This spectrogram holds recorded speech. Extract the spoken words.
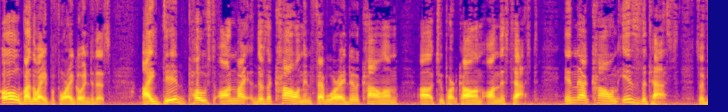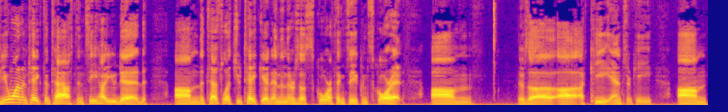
Oh, by the way, before I go into this, I did post on my, there's a column in February, I did a column, uh, two part column on this test. In that column is the test. So if you want to take the test and see how you did, um, the test lets you take it, and then there's a score thing so you can score it. Um, there's a, a, key, answer key. Um,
